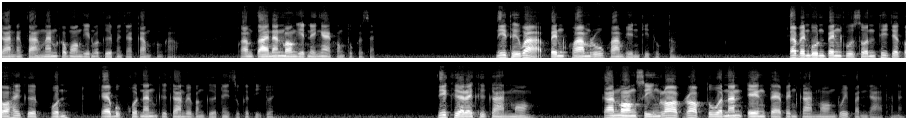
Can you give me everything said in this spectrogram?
การต่าง ๆ นั้นก็มองเห็นว่าเกิดมาจากกรรมของเขา ความตายนั้นมองเห็นในแง่ของทุกขสัตว์นี่ถือว่าเป็นความรู้ความเห็นที่ถูกต้อง และเป็นบุญเป็นกุศลที่จะก่อให้เกิดผล แก่บุคคลนั้นคือการไปบังเกิดในสุคติด้วย นี่คืออะไรคือการมอง การมองสิ่งรอบรอบตัวนั้นเองแต่เป็นการมองด้วยปัญญาเท่านั้น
